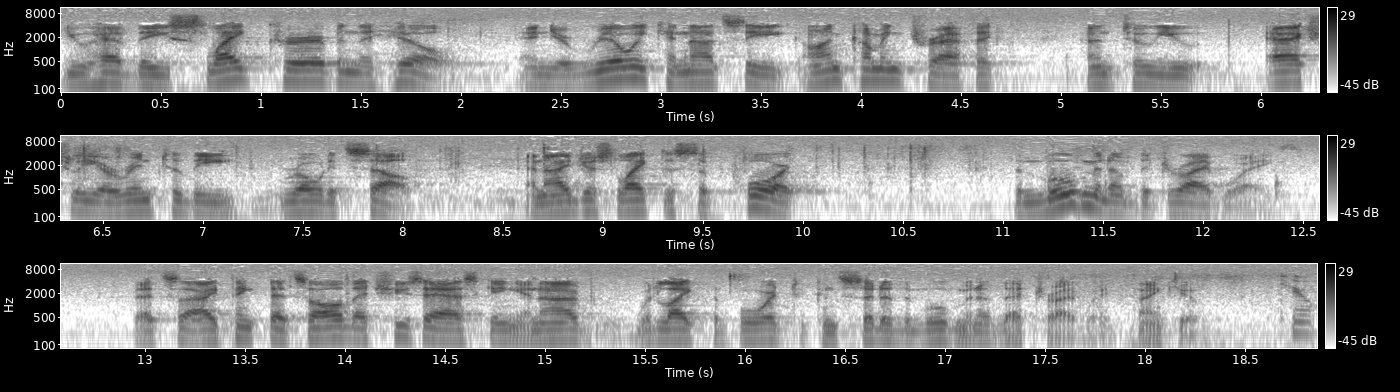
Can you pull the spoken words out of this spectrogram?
you have the slight curve in the hill, and you really cannot see oncoming traffic until you actually are into the road itself. And I just like to support the movement of the driveway. That's, I think that's all that she's asking, and I would like the board to consider the movement of that driveway. Thank you. Thank you.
